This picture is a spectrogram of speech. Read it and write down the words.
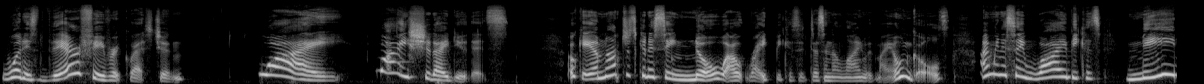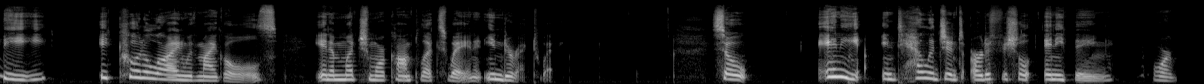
what is their favorite question? Why? Why should I do this? Okay, I'm not just going to say no outright because it doesn't align with my own goals. I'm going to say why because maybe it could align with my goals in a much more complex way, in an indirect way. So, any intelligent artificial anything, or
